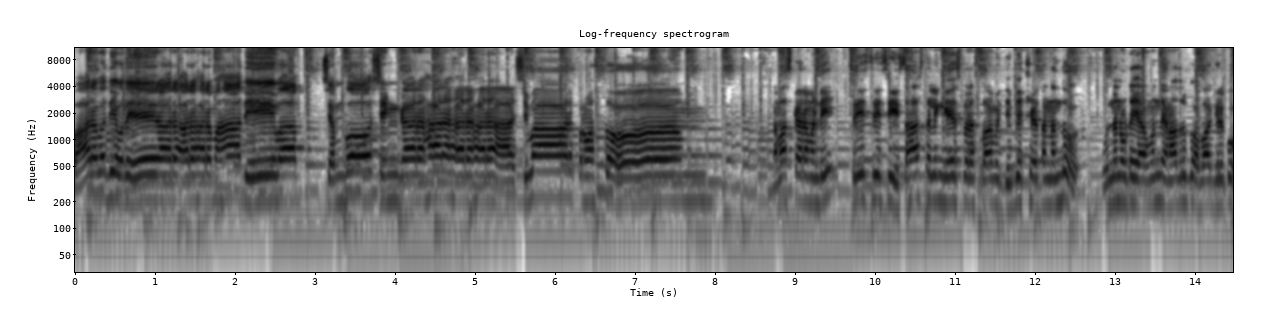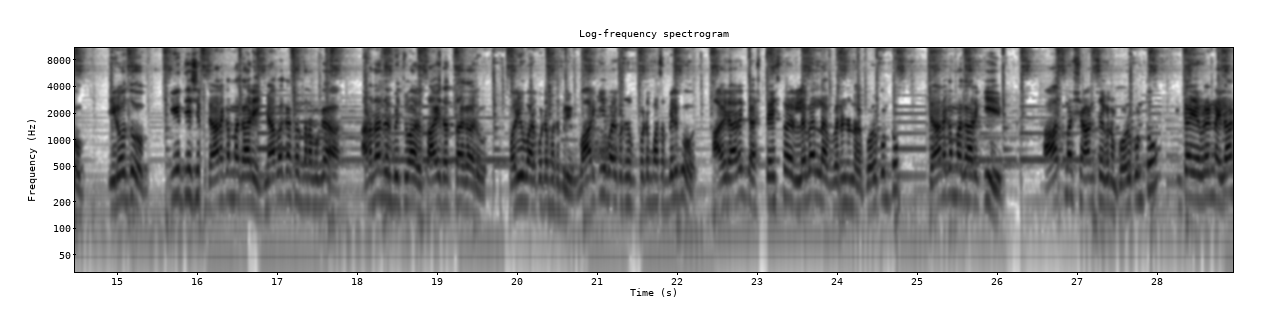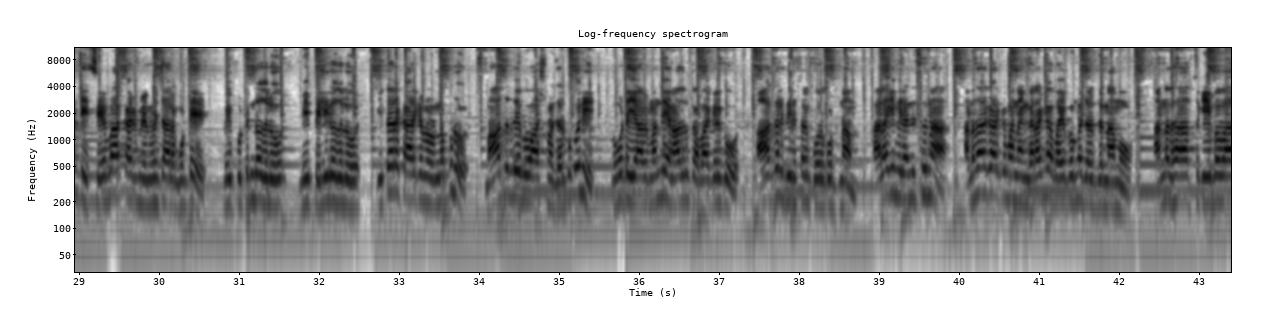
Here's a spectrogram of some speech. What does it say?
పార్వతి ఉదయేర హర మహాదేవ. శంభో శంకర హర హర హర శివార్పణమస్తో. నమస్కారం అండి శ్రీ శ్రీ శ్రీ సహస్రలింగేశ్వర స్వామి దివ్యక్షేత్రనందు ఉన్న నూట యాభై మంది అనాథులకు అభాగ్యులకు ఈరోజు కీర్తిశ్రీ జానకమ్మ గారి జ్ఞాపక సందర్భంగా అన్నదానం జరిపించేవారు సాయి దత్తా గారు మరియు వారి కుటుంబ సభ్యులు వారికి వారి కుటుంబ సభ్యులకు ఆయురారోగ్య స్టేషనరీ లెవెల్ వినండి కోరుకుంటూ జానకమ్మ గారికి ఆత్మశాంతి కోరుకుంటూ ఇంకా ఎవరైనా ఇలాంటి సేవా కార్యక్రమం నిర్మించాలనుకుంటే మీ పుట్టినరోజులు మీ పెళ్ళి రోజులు ఇతర కార్యక్రమాలు ఉన్నప్పుడు మాతృదేవ ఆశ్రమం జరుపుకొని నూట యాభై మంది అనాథులకు అభాగ్యులకు ఆకలి తీరుస్తారని కోరుకుంటున్నాం. అలాగే మీరు అందిస్తున్న అన్నదాన కార్యక్రమాన్ని అంగరంగా వైభవంగా జరుపుతున్నాము. అన్నదాత్సకీ భవ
